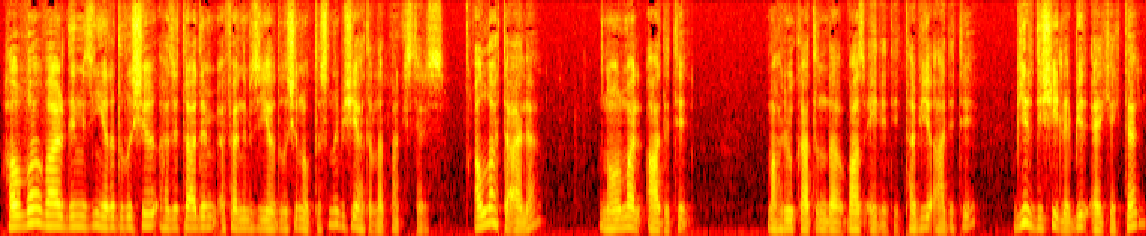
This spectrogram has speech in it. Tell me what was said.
Havva validemizin yaratılışı Hazreti Adem Efendimizin yaratılışı noktasında bir şey hatırlatmak isteriz. Allah Teala normal adeti mahlukatında vaz eylediği tabi adeti bir dişiyle bir erkekten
